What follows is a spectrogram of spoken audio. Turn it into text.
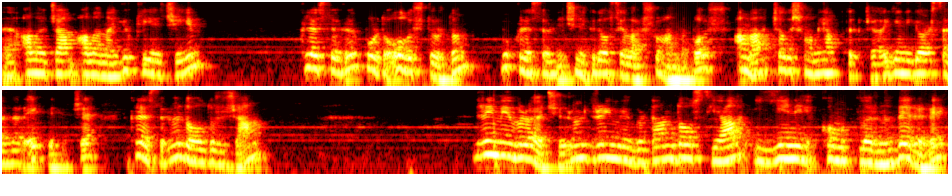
e, alacağım alana yükleyeceğim klasörü burada oluşturdum. Bu klasörün içindeki dosyalar şu anda boş ama çalışmamı yaptıkça, yeni görseller ekledikçe klasörümü dolduracağım. Dreamweaver'ı açıyorum. Dreamweaver'dan dosya yeni komutlarını vererek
